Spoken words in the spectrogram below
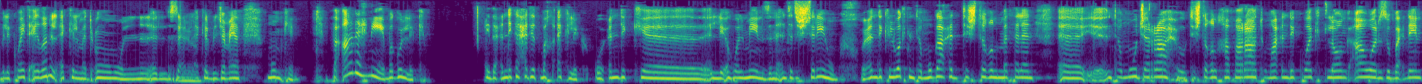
بالكويت أيضا الأكل مدعوم والسعر. الأكل بالجمعيات ممكن. فأنا هني بقول لك إذا عندك أحد يطبخ أكلك وعندك آه، اللي هو المينز إن أنت تشتريهم وعندك الوقت أنت مو قاعد تشتغل مثلا آه، أنت مو جراح وتشتغل خفرات وما عندك وقت long hours وبعدين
